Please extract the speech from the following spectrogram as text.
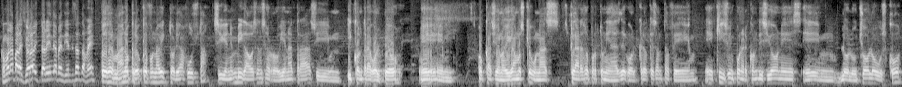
¿Cómo le pareció la victoria independiente Santa Fe? Pues hermano, creo que fue una victoria justa. Si bien Envigado se encerró bien atrás y, y contragolpeó, eh, ocasionó digamos que unas claras oportunidades de gol. Creo que Santa Fe eh, quiso imponer condiciones, eh, lo luchó, lo buscó.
